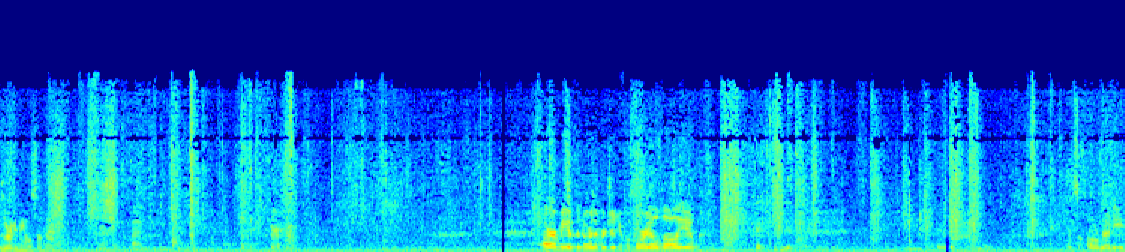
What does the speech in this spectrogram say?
Is there anything else in there? Okay, fair. Army of the Northern Virginia Memorial Volume. Okay, thank you. It's already.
